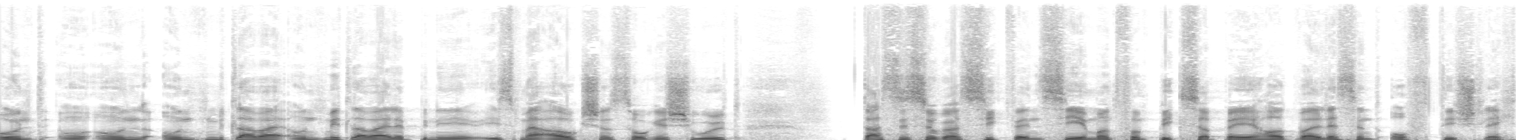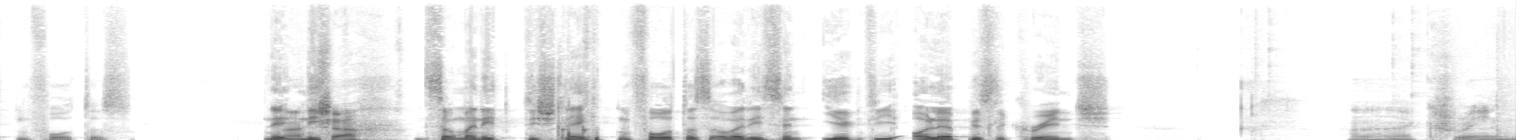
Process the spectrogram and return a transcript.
Und, und, und, mittlerweile, und mittlerweile bin ich, ist mein Auge schon so geschult, dass ich sogar sehe, wenn es jemand von Pixabay hat, weil das sind oft die schlechten Fotos. Nicht, Ah, nicht, schau. sagen wir nicht die schlechten Fotos, aber die sind irgendwie alle ein bisschen cringe. Ah, cringe.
